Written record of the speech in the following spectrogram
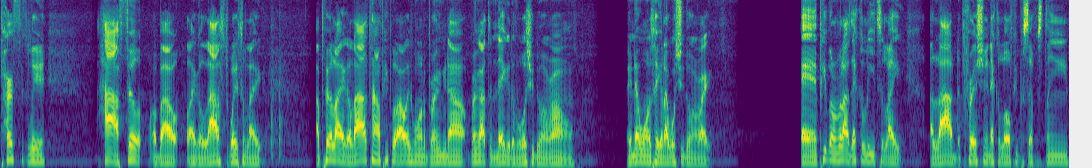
perfectly how I felt about like a lot of situations. Like, I feel like a lot of times people always want to bring it out, bring out the negative of what you're doing wrong, and they want to tell you like what you're doing right. And people don't realize that could lead to like a lot of depression. That could lower people's self esteem,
